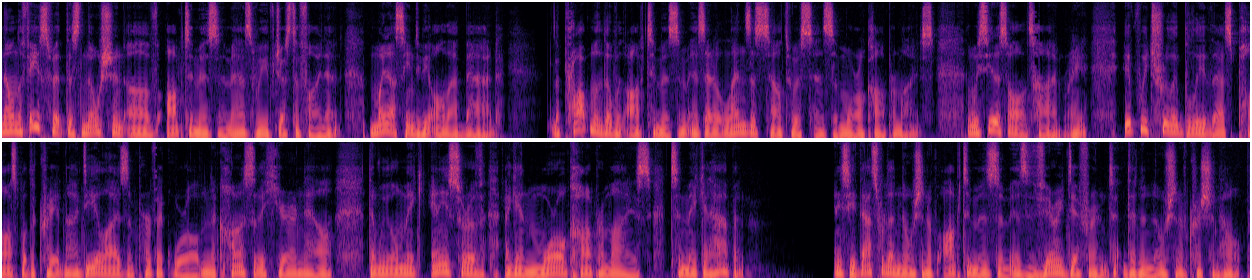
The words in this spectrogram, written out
Now, on the face of it, this notion of optimism, as we've just defined it, might not seem to be all that bad. The problem, though, with optimism is that it lends itself to a sense of moral compromise. And we see this all the time, right? If we truly believe that it's possible to create an idealized and perfect world in the context of the here and now, then we will make any sort of, again, moral compromise to make it happen. And you see, that's where the notion of optimism is very different than the notion of Christian hope.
